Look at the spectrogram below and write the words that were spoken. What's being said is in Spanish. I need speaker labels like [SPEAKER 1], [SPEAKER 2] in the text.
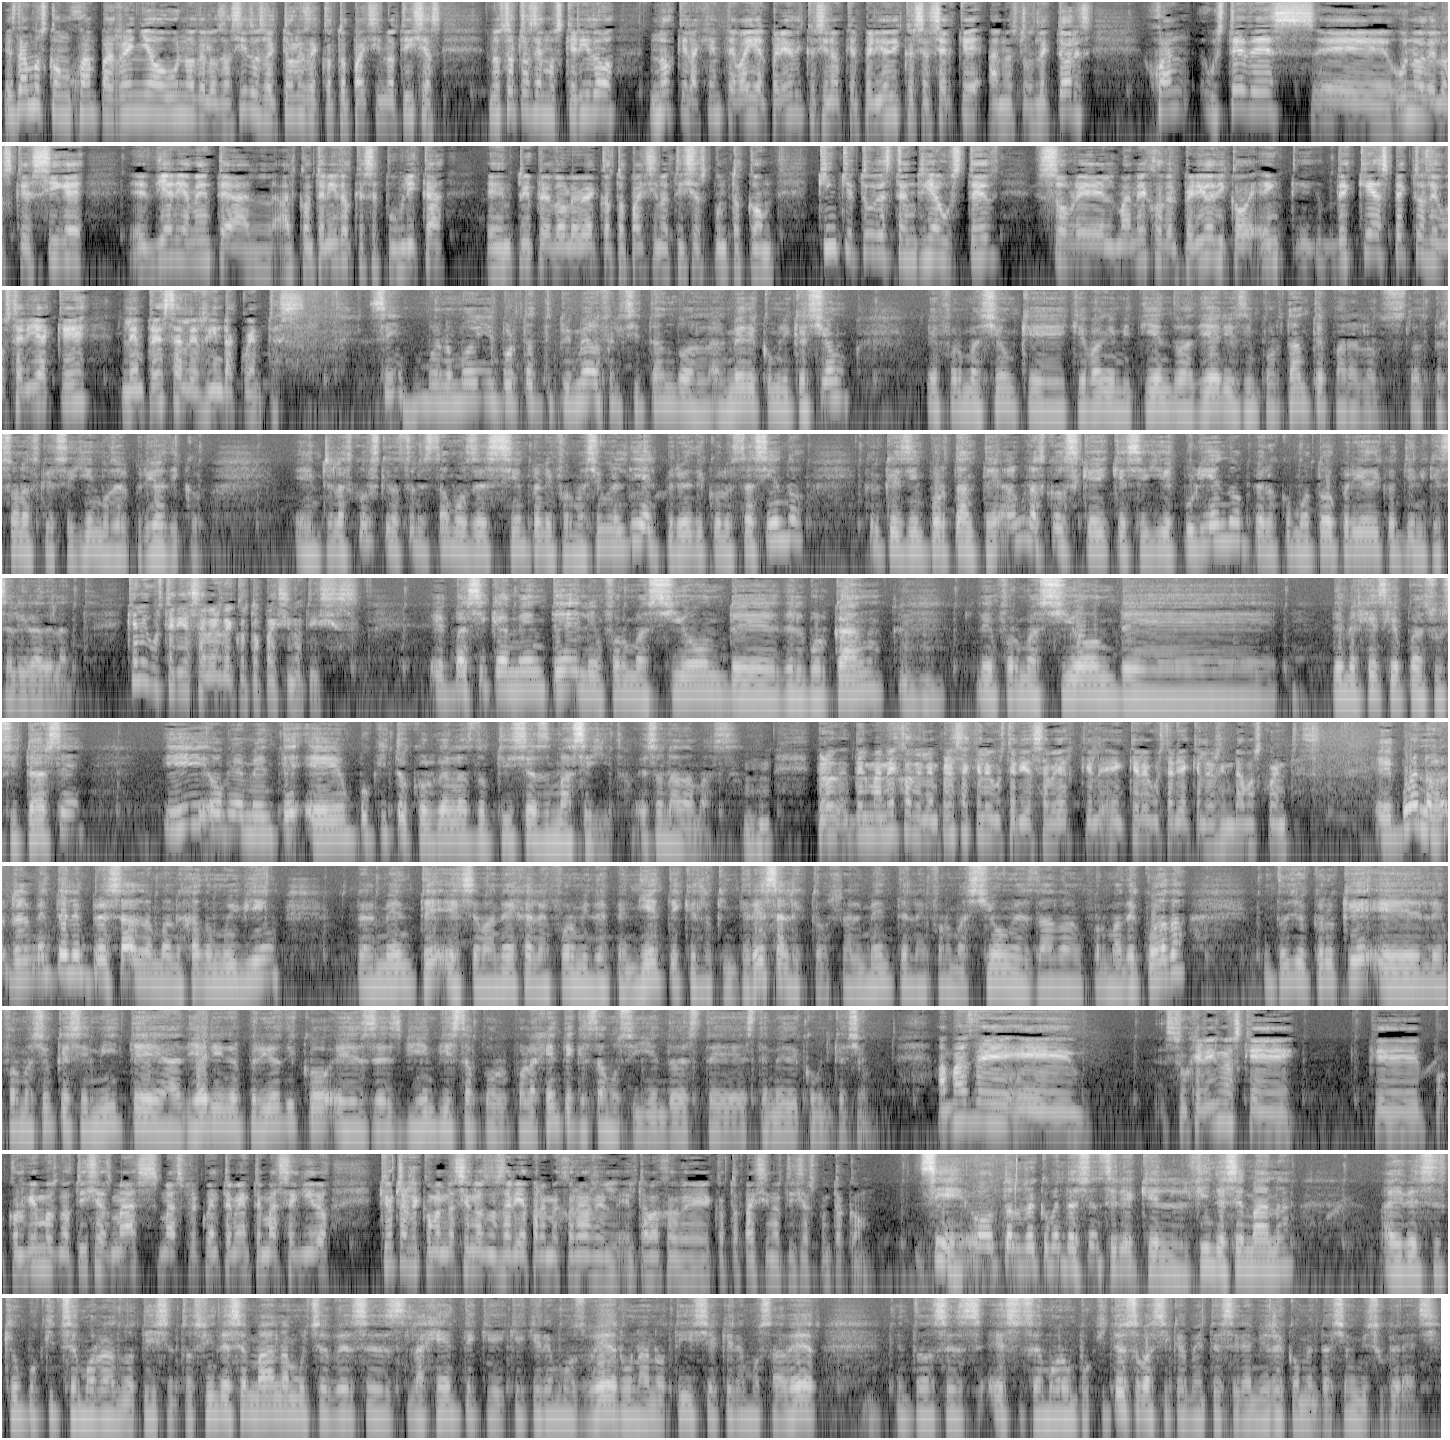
[SPEAKER 1] Estamos con Juan Parreño, uno de los asiduos lectores de Cotopaxi Noticias. Nosotros hemos querido no que la gente vaya al periódico, sino que el periódico se acerque a nuestros lectores. Juan, usted es eh, uno de los que sigue eh, diariamente al, contenido que se publica en www.cotopaxinoticias.com. ¿Qué inquietudes tendría usted sobre el manejo del periódico? ¿En, ¿De qué aspectos le gustaría que la empresa le rinda cuentas?
[SPEAKER 2] Sí, bueno, muy importante. Primero felicitando al, medio de comunicación información que, que, van emitiendo a diario es importante para los, las personas que seguimos el periódico. Entre las cosas que nosotros estamos es siempre la información al día, el periódico lo está haciendo, creo que es importante. Algunas cosas que hay que seguir puliendo, pero como todo periódico tiene que salir adelante.
[SPEAKER 1] ¿Qué le gustaría saber de Cotopaxi Noticias?
[SPEAKER 2] Eh, básicamente la información de, del volcán, uh -huh. la información de, de emergencia que puedan suscitarse, y obviamente eh, un poquito colgar las noticias más seguido, eso nada más.
[SPEAKER 1] Uh -huh. Pero del manejo de la empresa, ¿qué le gustaría saber? ¿Qué le, qué le gustaría que le rindamos cuentas?
[SPEAKER 2] Eh, bueno, realmente la empresa la ha manejado muy bien, realmente eh, se maneja la forma independiente, que es lo que interesa al lector, realmente la información es dada en forma adecuada, entonces yo creo que eh, la información que se emite a diario en el periódico es, es bien vista por, por, la gente que estamos siguiendo este, este medio de comunicación.
[SPEAKER 1] Además de eh, sugerirnos que, que colguemos noticias más, más frecuentemente, más seguido. ¿Qué otras recomendaciones nos daría para mejorar el, el trabajo de cotopaxinoticias.com?
[SPEAKER 2] Sí, otra recomendación sería que el fin de semana hay veces que un poquito se moran las noticias. Entonces, fin de semana muchas veces la gente que, que, queremos ver una noticia, queremos saber, entonces eso se demora un poquito. Eso básicamente sería mi recomendación, mi sugerencia.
